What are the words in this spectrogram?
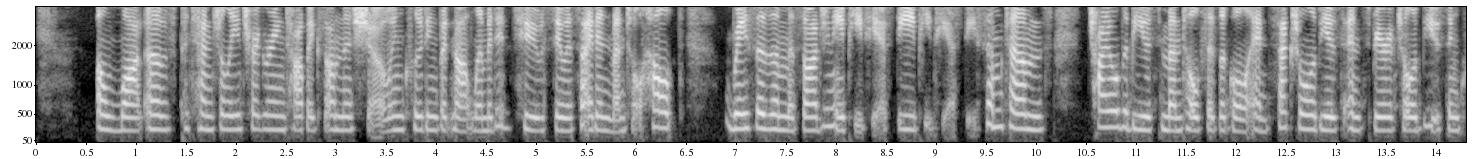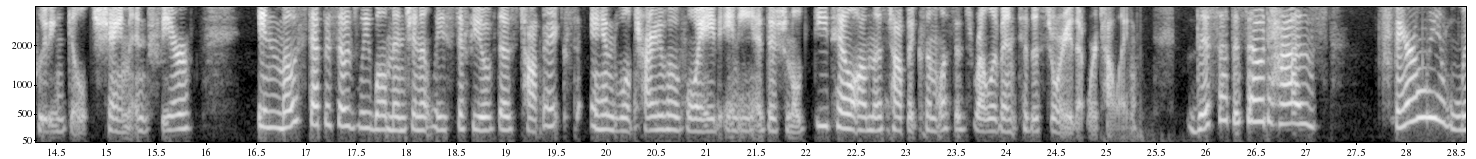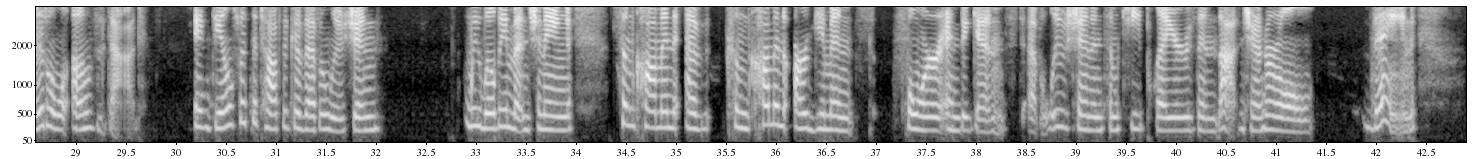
a lot of potentially triggering topics on this show, including but not limited to suicide and mental health, racism, misogyny, PTSD, PTSD symptoms, child abuse, mental, physical, and sexual abuse, and spiritual abuse, including guilt, shame, and fear. In most episodes, we will mention at least a few of those topics, and we'll try to avoid any additional detail on those topics unless it's relevant to the story that we're telling. This episode has fairly little of that. It deals with the topic of evolution. We will be mentioning some common ev- some common arguments for and against evolution and some key players in that general vein.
